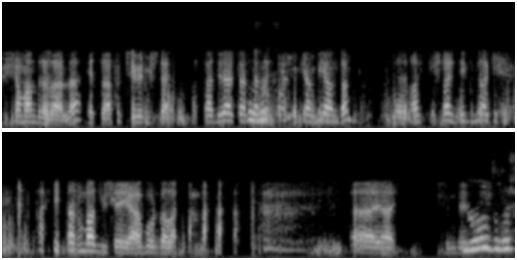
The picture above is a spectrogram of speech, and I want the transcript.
şu şamandıralarla etrafı çevirmişler. Hatta dilersen sen de konuşurken bir yandan e, ay kuşlar dediler ki inanılmaz bir şey ya buradalar. ay ay. Şimdi ne oldu dur?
